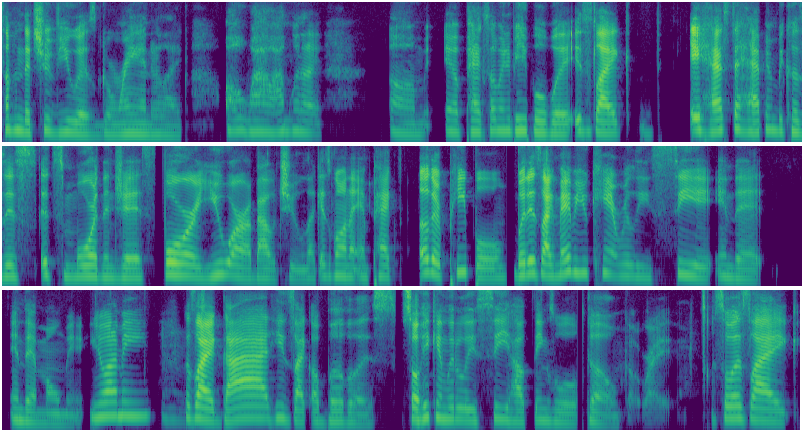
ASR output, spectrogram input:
something that you view as grand or like, oh, wow, I'm going to um impact so many people. But it's like, it has to happen because it's it's more than just for you or about you like it's going to impact other people but it's like maybe you can't really see it in that in that moment you know what i mean because like god he's like above us so he can literally see how things will go Go right. so it's like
